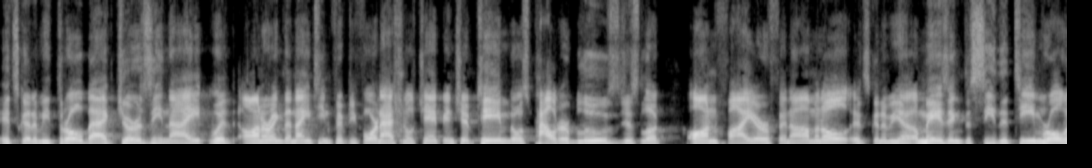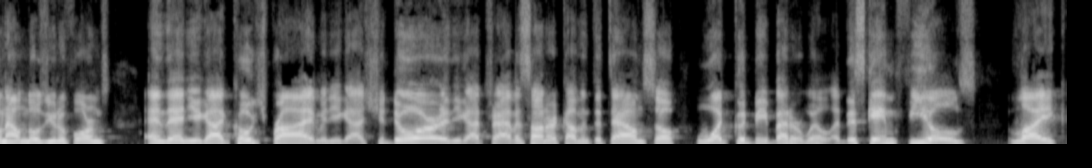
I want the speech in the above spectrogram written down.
It's going to be throwback jersey night with honoring the 1954 national championship team. Those powder blues just look on fire, phenomenal. It's going to be amazing to see the team rolling out in those uniforms. And then you got Coach Prime and you got Shedeur and you got Travis Hunter coming to town. So, what could be better, Will? This game feels like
